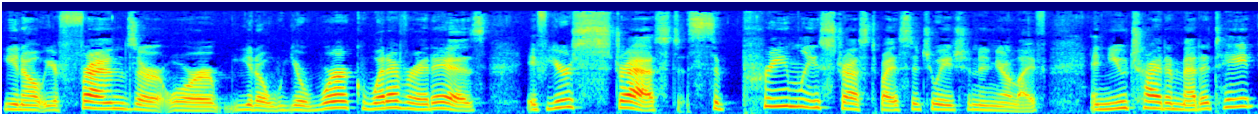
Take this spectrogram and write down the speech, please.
you know your friends or or you know your work whatever it is if you're stressed supremely stressed by a situation in your life and you try to meditate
